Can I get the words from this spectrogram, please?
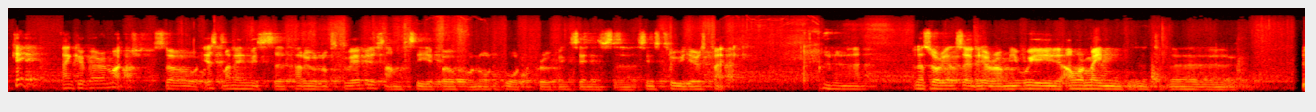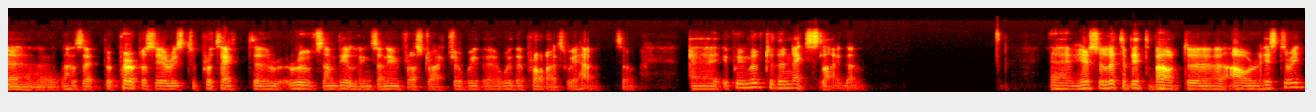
Okay. Thank you very much. So yes, my name is uh, Per-Olof Schrewelius. I'm CFO for Nordic Waterproofing since uh, since two years back. Uh, and as Örjan said here, I mean, we our main purpose here is to protect roofs and buildings and infrastructure with with the products we have. So if we move to the next slide then. Uh, here's a little bit about uh, our history.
